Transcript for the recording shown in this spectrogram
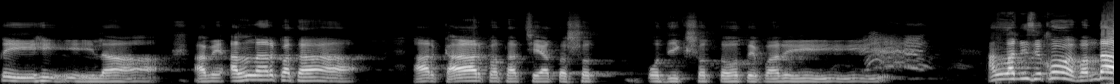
কিলা আমি আল্লাহর কথা, আর কার কথা চেয়ে এত অধিক সত্য হতে পারি? আল্লাহ নিজে কয়, বান্দা,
